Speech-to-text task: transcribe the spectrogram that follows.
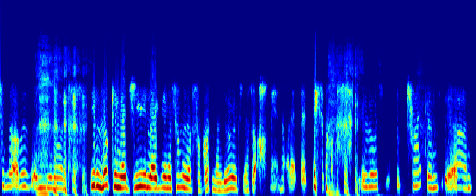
too nervous and, you know, and even looking at Gene, like, you know, sometimes I've forgotten my lyrics and I thought, oh man, no, that, that, you know, you know, track and, yeah, and,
